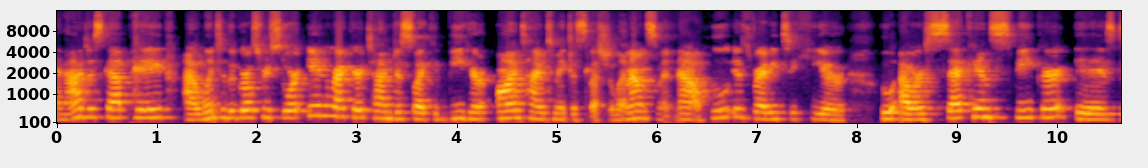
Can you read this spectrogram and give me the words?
and I just got paid, I went to the grocery store in record time just so I could be here on time to make a special announcement. Now, who is ready to hear who our second speaker is?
